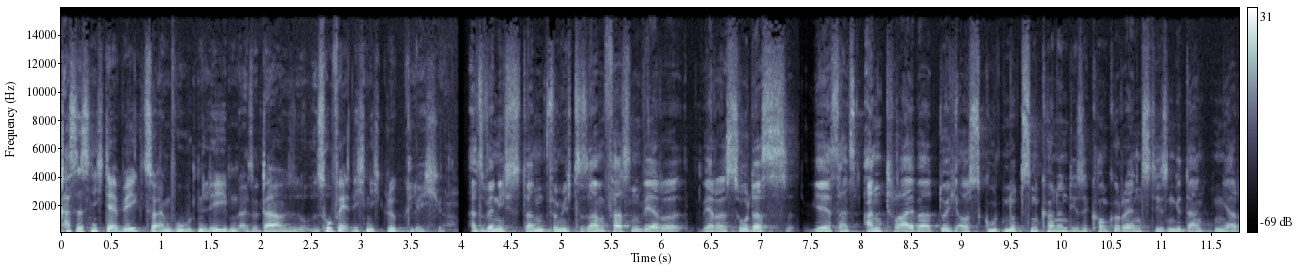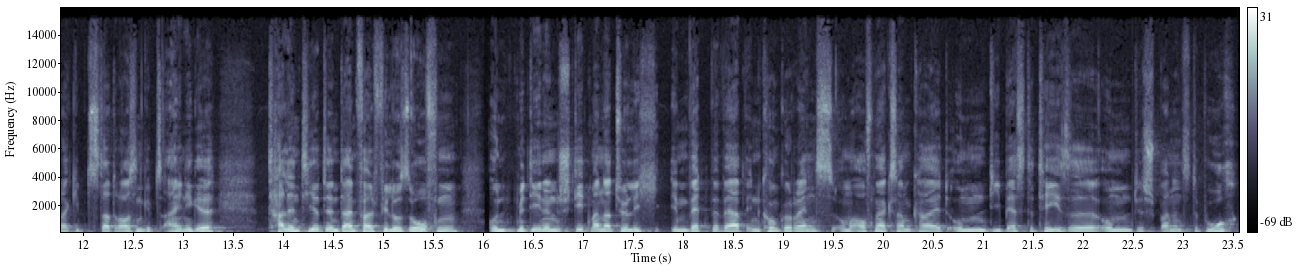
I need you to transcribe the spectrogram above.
das ist nicht der Weg zu einem guten Leben. Also da so, so werde ich nicht glücklich. Also wenn ich es dann für mich zusammenfassen wäre, wäre es so, dass wir es als Antreiber durchaus gut nutzen können, diese Konkurrenz, diesen Gedanken, ja, da gibt es da draußen gibt's einige talentierte, in deinem Fall Philosophen. Und mit denen steht man natürlich im Wettbewerb, in Konkurrenz um Aufmerksamkeit, um die beste These, um das spannendste Buch.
